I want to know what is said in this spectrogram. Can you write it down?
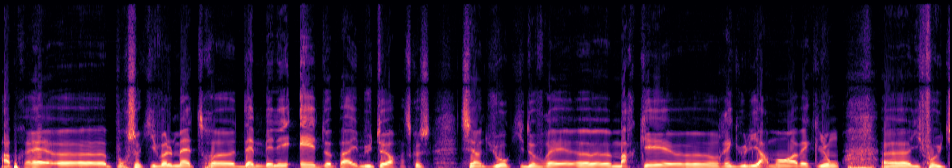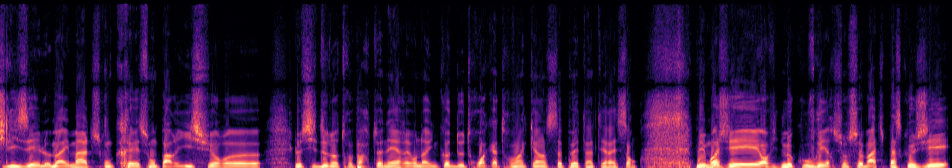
Après, euh, pour ceux qui veulent mettre euh, Dembélé et Depay buteur, parce que c'est un duo qui devrait euh, marquer euh, régulièrement avec Lyon, euh, il faut utiliser le My Match. On crée son pari sur euh, le site de notre partenaire et on a une cote de 3,95. Ça peut être intéressant. Mais moi, j'ai envie de me couvrir sur ce match parce que j'ai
